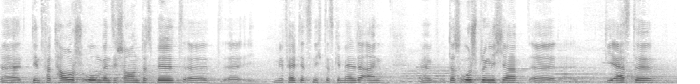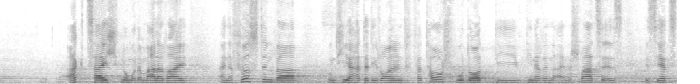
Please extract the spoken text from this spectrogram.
äh, den Vertausch oben, wenn Sie schauen, das Bild, äh, äh, mir fällt jetzt nicht das Gemälde ein, äh, das ursprünglich ja die erste Aktzeichnung oder Malerei einer Fürstin war. Und hier hat er die Rollen vertauscht, wo dort die Dienerin eine Schwarze ist, ist jetzt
